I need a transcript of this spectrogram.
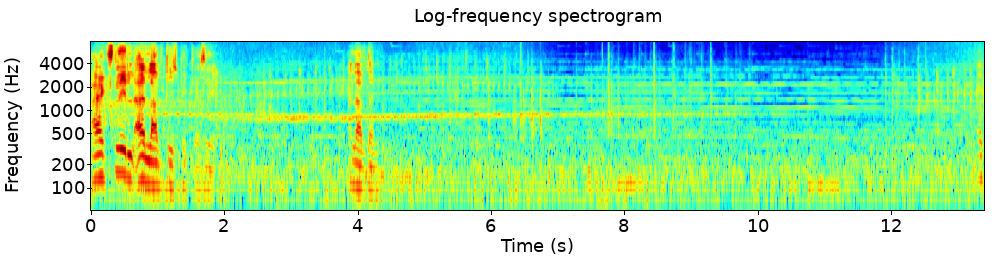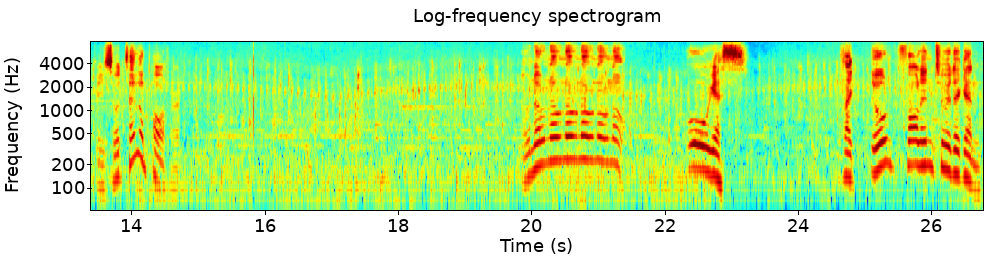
I actually I love these pictures here. I love them. So a teleporter. No, no, no, no, no, no, no. Oh, yes. It's like, don't fall into it again.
